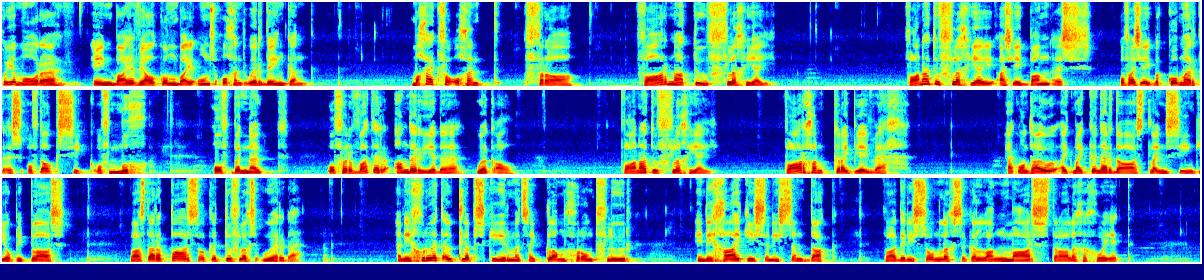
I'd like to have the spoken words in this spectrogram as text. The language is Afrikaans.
Goeiemôre en baie welkom by ons oggendoordenkings. Mag ek vir oggend vra waarna toe vlug jy? Waarna toe vlug jy as jy bang is of as jy bekommerd is of dalk siek of moeg of benoud of vir watter ander rede ook al? Waarna toe vlug jy? Waar gaan kruip jy weg? Ek onthou uit my kinderdae as klein seentjie op die plaas was daar 'n paar sulke toevlugsoorde. In die groot ou klipskuur met sy klam grondvloer en die gaatjies in die sinkdak waar deur die sonlig sulke lang maarsstrale gegooi het.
